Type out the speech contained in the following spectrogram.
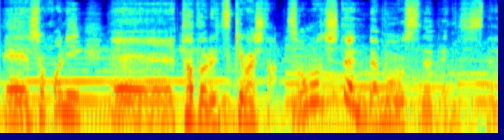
えー、そこに、えー、たどり着きました。その時点でもうすでにですね、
